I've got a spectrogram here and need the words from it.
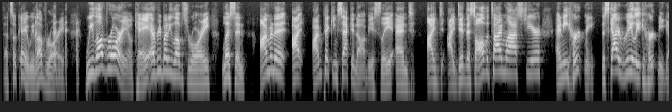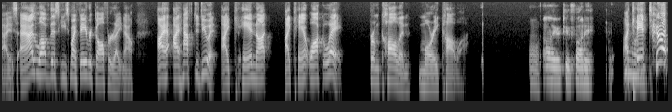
That's okay. We love Rory. we love Rory, okay? Everybody loves Rory. Listen, I'm going to I I'm picking second obviously and I I did this all the time last year and he hurt me. This guy really hurt me, guys. And I love this. He's my favorite golfer right now. I I have to do it. I cannot I can't walk away from Collin Morikawa. Oh, you're too funny. I can't do it.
